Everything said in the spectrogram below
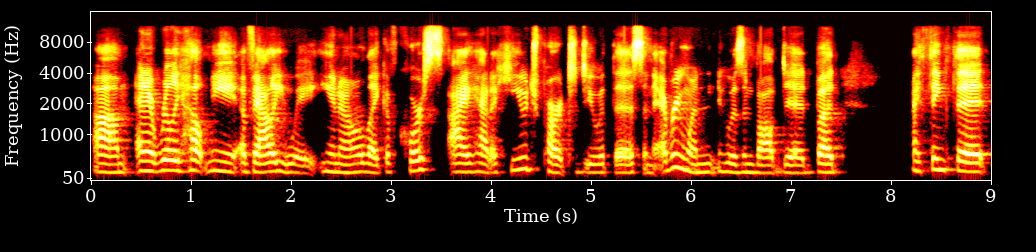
Um, and it really helped me evaluate, you know, like, of course, I had a huge part to do with this and everyone who was involved did, but I think that,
